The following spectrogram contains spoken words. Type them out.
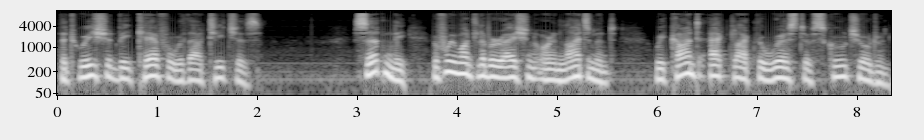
that we should be careful with our teachers. Certainly, if we want liberation or enlightenment, we can't act like the worst of schoolchildren.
